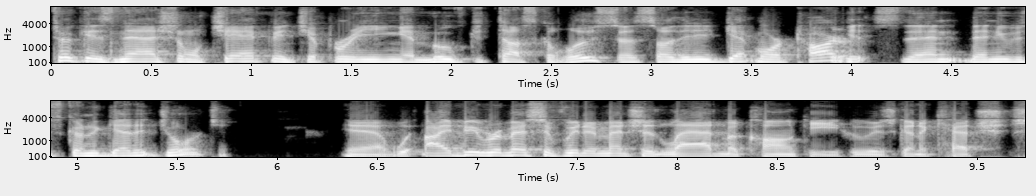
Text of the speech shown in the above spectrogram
took his national championship ring and moved to Tuscaloosa so that he'd get more targets than than he was going to get at Georgia. Yeah, I'd be remiss if we didn't mention Ladd McConkey, who is going to catch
